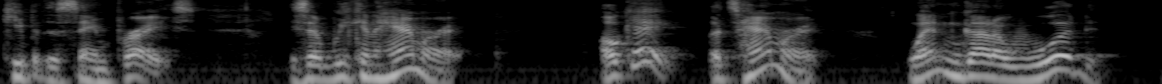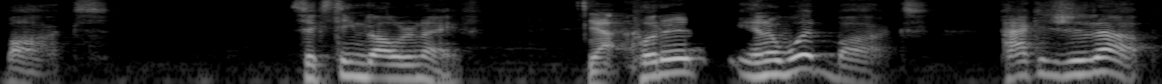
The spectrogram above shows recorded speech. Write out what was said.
Keep it the same price." He said, "We can hammer it." Okay, let's hammer it. Went and got a wood box. $16 knife. Yeah. Put it in a wood box. Packaged it up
